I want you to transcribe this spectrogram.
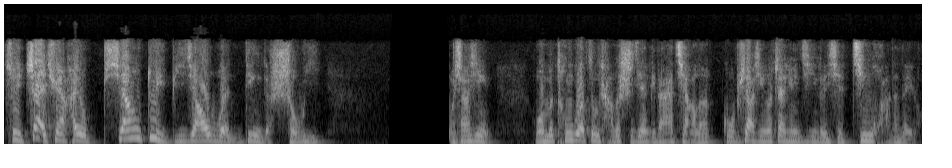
所以债券还有相对比较稳定的收益，我相信我们通过这么长的时间给大家讲了股票型和债券基金的一些精华的内容。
